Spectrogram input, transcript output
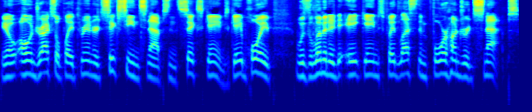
You know, Owen Drexel played 316 snaps in six games. Gabe Houy was limited to eight games, played less than 400 snaps.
